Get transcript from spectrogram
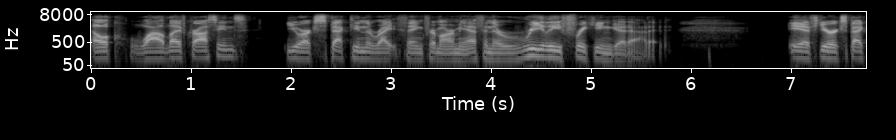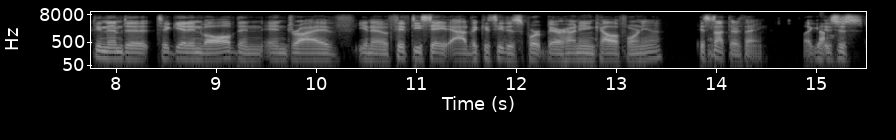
elk wildlife crossings, you are expecting the right thing from RMEF and they're really freaking good at it. If you're expecting them to to get involved and and drive, you know, 50 state advocacy to support bear hunting in California, it's not their thing. Like No. it's just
